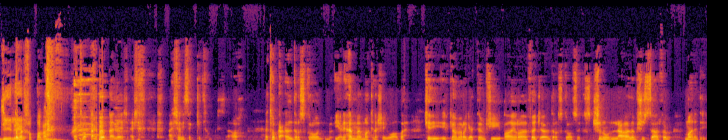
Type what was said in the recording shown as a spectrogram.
جيلين طبعاً. خط طبعا. أتوقع أتوقع ليش؟ عشان عشان يسكتهم بس عرفت؟ أتوقع Elder Scrolls يعني هم ما كان شيء واضح. كذي الكاميرا قاعد تمشي طايرة فجأة Elder Scrolls 6 شنو العالم؟ شو السالفة؟ ما ندري.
